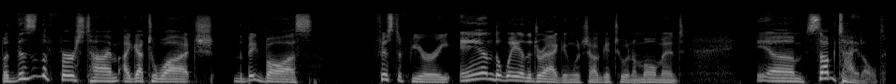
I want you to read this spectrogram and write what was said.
but this is the first time I got to watch The Big Boss, Fist of Fury, and The Way of the Dragon, which I'll get to in a moment, um, subtitled,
